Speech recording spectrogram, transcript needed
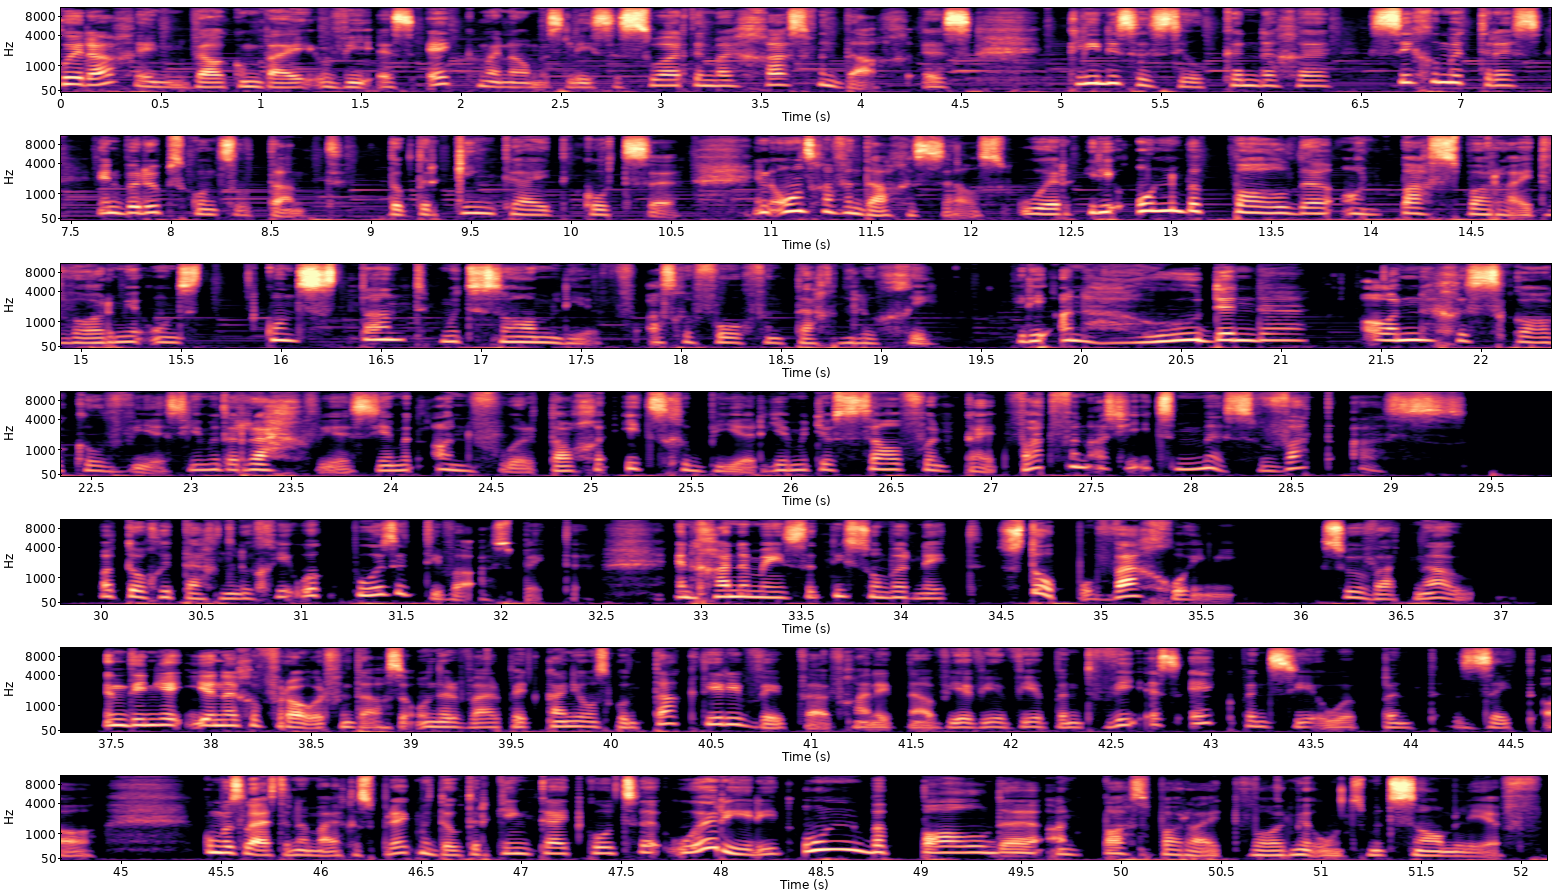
Goeiedag en welkom by Wie is ek? My naam is Lise Swart en my gas vandag is kliniese sielkundige, psigometris en beroepskonsultant Dr Kinkheid Kotse. En ons gaan vandag gesels oor hierdie onbepaalde aanpasbaarheid waarmee ons konstant moet saamleef as gevolg van tegnologie. Hierdie aanhoudende aangeskakel wees. Jy moet reg wees, jy moet antwoord. Daar gaan iets gebeur. Jy moet jou selfoon kyk. Wat van as jy iets mis? Wat as? Maar tog het tegnologie ook positiewe aspekte. En gaan 'n mens dit nie sommer net stop of weggooi nie? So wat nou? Indien jy enige vrae oor vandag se onderwerp het, kan jy ons kontak deur die webwerf gaan net na www.wieisek.co.za. Kom ons luister na my gesprek met Dr. Kinkheid Kotse oor hierdie onbepaalde aanpasbaarheid waarmee ons moet saamleef.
